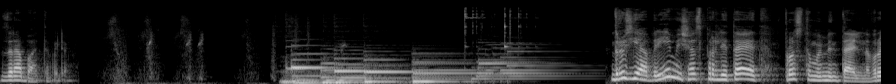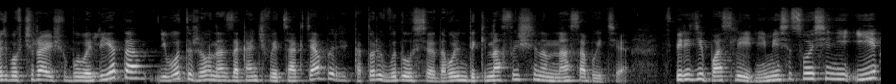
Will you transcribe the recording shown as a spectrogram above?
зарабатывали. Друзья, время сейчас пролетает просто моментально. Вроде бы вчера еще было лето, и вот уже у нас заканчивается октябрь, который выдался довольно-таки насыщенным на события. Впереди последний месяц осени, и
